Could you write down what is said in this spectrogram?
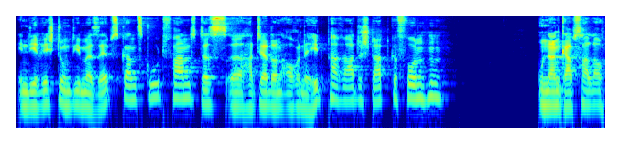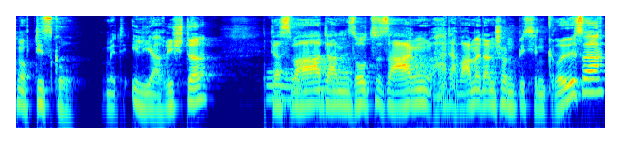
in die Richtung, die man selbst ganz gut fand. Das äh, hat ja dann auch in der Hitparade stattgefunden. Und dann gab es halt auch noch Disco mit Ilja Richter. Das war dann sozusagen, ah, da waren wir dann schon ein bisschen größer.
